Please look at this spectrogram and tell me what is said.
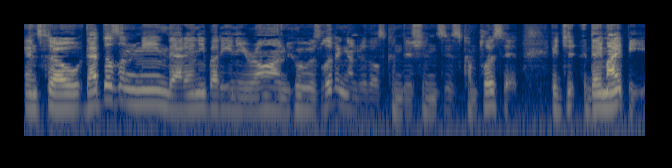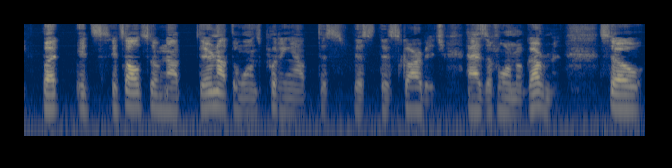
And so that doesn't mean that anybody in Iran who is living under those conditions is complicit. It, they might be, but it's it's also not they're not the ones putting out this this this garbage as a form of government. So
